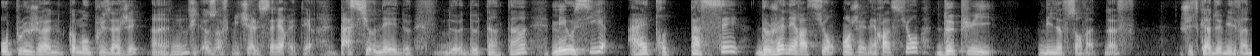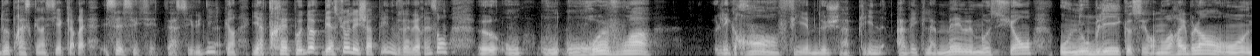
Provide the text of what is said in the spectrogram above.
aux plus jeunes comme aux plus âgés. Hein. Mhm. Le philosophe Michel Serres était passionné de, de, Tintin, mais aussi à être passé de génération en génération depuis 1929 jusqu'à 2022, presque un siècle après. C'est assez unique. Hein. Il y a très peu d'œuvres. Bien sûr, les Chaplin, vous avez raison. Euh, on, revoit les grands films de Chaplin avec la même émotion. On oublie que c'est en noir et blanc, on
